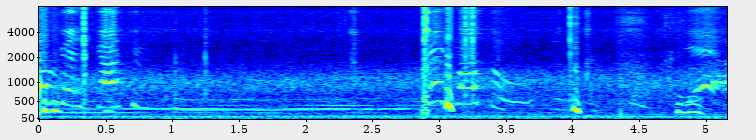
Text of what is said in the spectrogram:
Some guys got some big muscles. Yeah.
